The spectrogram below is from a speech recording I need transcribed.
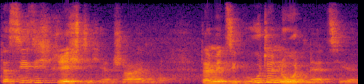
dass Sie sich richtig entscheiden, damit Sie gute Noten erzielen.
